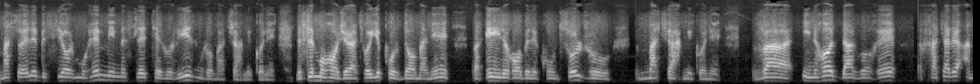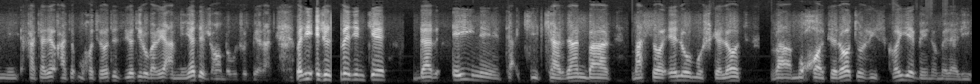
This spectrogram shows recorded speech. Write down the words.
مسائل بسیار مهمی مثل تروریسم رو مطرح می‌کنه مثل مهاجرت های پردامنه و غیر قابل کنترل رو مطرح می‌کنه. و اینها در واقع خطر, امنی... خطر... خطر مخاطرات زیادی رو برای امنیت جهان به وجود بیارن ولی اجازه بدین که در عین تاکید کردن بر مسائل و مشکلات و مخاطرات و ریسک های بین المللی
